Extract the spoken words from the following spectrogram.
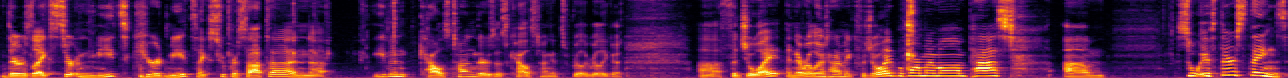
there's like certain meats, cured meats, like soppressata and uh, even cow's tongue. There's this cow's tongue, it's really, really good. Uh, fajoy. I never learned how to make fajoy before my mom passed. Um, so if there's things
